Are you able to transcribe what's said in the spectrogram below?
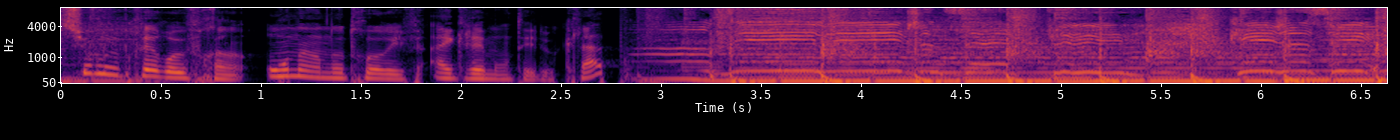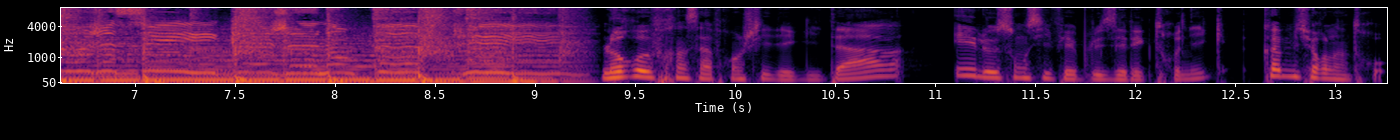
Sur le pré-refrain, on a un autre riff agrémenté de clap. Le refrain s'affranchit des guitares et le son s'y fait plus électronique, comme sur l'intro.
